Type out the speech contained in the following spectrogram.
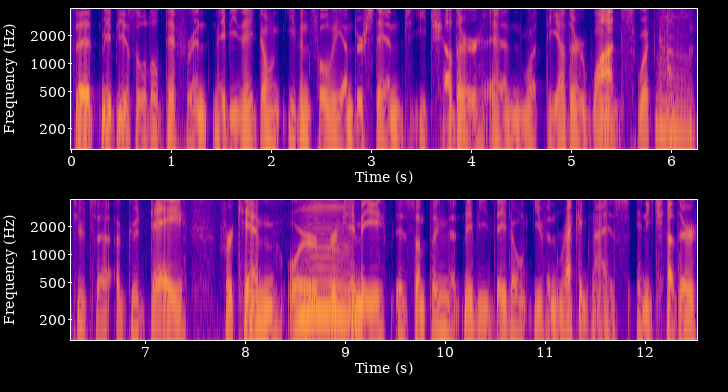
that maybe is a little different. Maybe they don't even fully understand each other and what the other wants. What mm. constitutes a, a good day for Kim or for mm. Jimmy is something that maybe they don't even recognize in each other,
